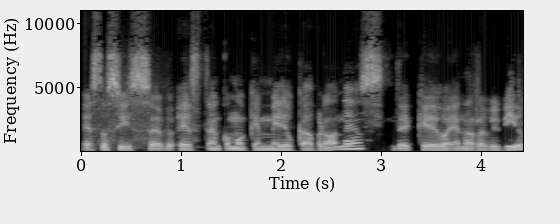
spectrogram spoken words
estos sí se están como que medio cabrones de que vayan a revivir.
